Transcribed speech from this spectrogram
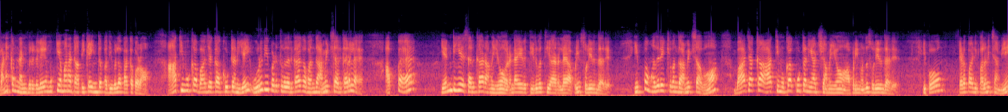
வணக்கம் நண்பர்களே முக்கியமான டாப்பிக்கை இந்த பதிவில் பார்க்க போகிறோம் அதிமுக பாஜக கூட்டணியை உறுதிப்படுத்துவதற்காக வந்த அமித்ஷா இருக்கார்ல அப்போ என்டிஏ சர்க்கார் அமையும் ரெண்டாயிரத்தி இருபத்தி ஆறில் அப்படின்னு சொல்லியிருந்தாரு. இப்போ மதுரைக்கு வந்த அமித்ஷாவும் பாஜக அதிமுக கூட்டணி ஆட்சி அமையும் அப்படின்னு வந்து சொல்லியிருந்தாரு. இப்போது எடப்பாடி பழனிசாமி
